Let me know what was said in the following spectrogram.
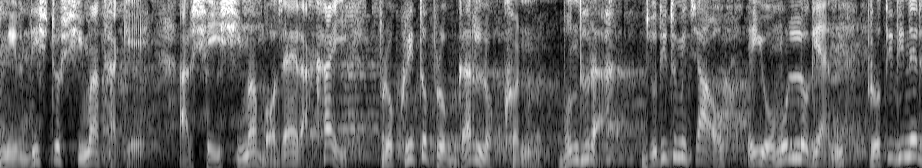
নির্দিষ্ট সীমা থাকে, আর সেই সীমা বজায় রাখাই প্রকৃত প্রজ্ঞার লক্ষণ। বন্ধুরা, যদি তুমি চাও এই অমূল্য জ্ঞান প্রতিদিনের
